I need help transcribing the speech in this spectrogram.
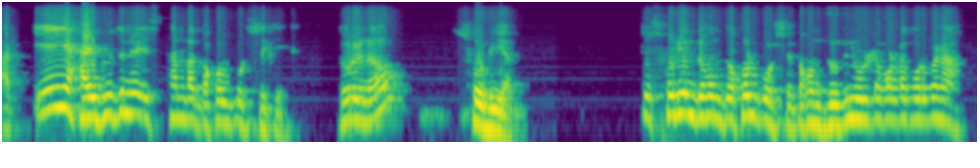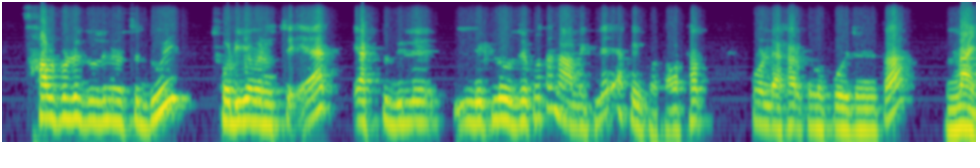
আর এই হাইড্রোজেনের স্থানটা দখল করছে কে? ধরে নাও সোডিয়াম তো সোডিয়াম যখন দখল করছে, তখন যোজনী উল্টাপাল্টা করবে না। সালফেটের যোজনী হচ্ছে দুই সোডিয়ামের হচ্ছে এক। এক তো দিলে লিখলেও যে কথা, না লিখলে একই কথা। অর্থাৎ কোনো লেখার কোনো প্রয়োজনীয়তা নাই।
